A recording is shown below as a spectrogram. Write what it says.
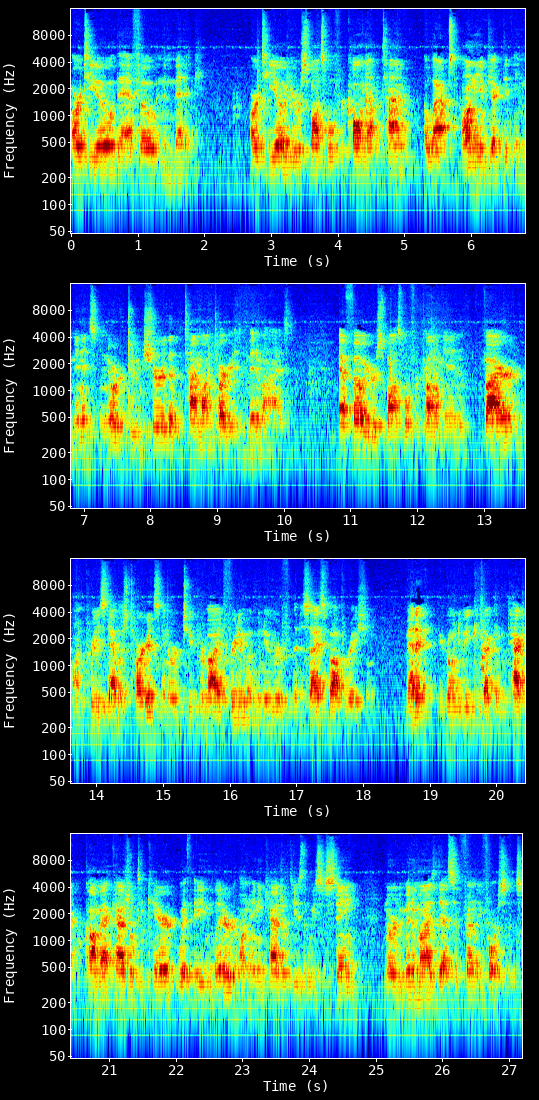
RTO, the FO, and the medic. RTO, you're responsible for calling out the time elapsed on the objective in minutes in order to ensure that the time on target is minimized. FO, you're responsible for calling in fire on pre-established targets in order to provide freedom of maneuver for the decisive operation. Medic, you're going to be conducting tactical combat casualty care with aid and litter on any casualties that we sustain in order to minimize deaths of friendly forces.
